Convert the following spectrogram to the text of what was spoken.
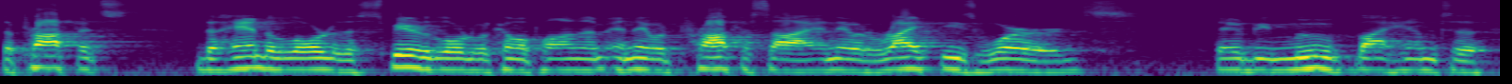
The prophets, the hand of the Lord or the Spirit of the Lord would come upon them and they would prophesy and they would write these words. They would be moved by him to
